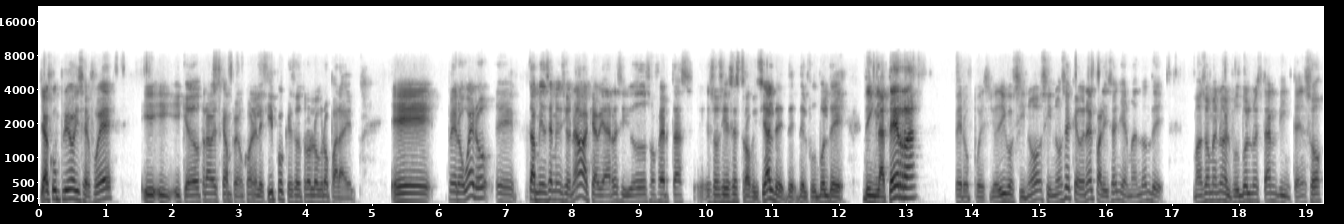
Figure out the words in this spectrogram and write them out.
Ya cumplió y se fue y, quedó otra vez campeón con el equipo, que es otro logro para él. Eh, pero bueno, eh, también se mencionaba que había recibido dos ofertas, eso sí es extraoficial, del fútbol de, Inglaterra, pero pues yo digo, si no, si no se quedó en el Paris Saint Germain, donde más o menos el fútbol no es tan intenso,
